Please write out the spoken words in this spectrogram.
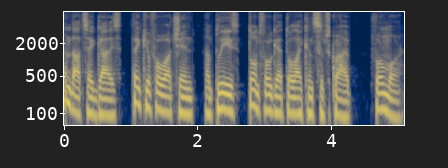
And that's it guys. Thank you for watching and please don't forget to like and subscribe for more.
